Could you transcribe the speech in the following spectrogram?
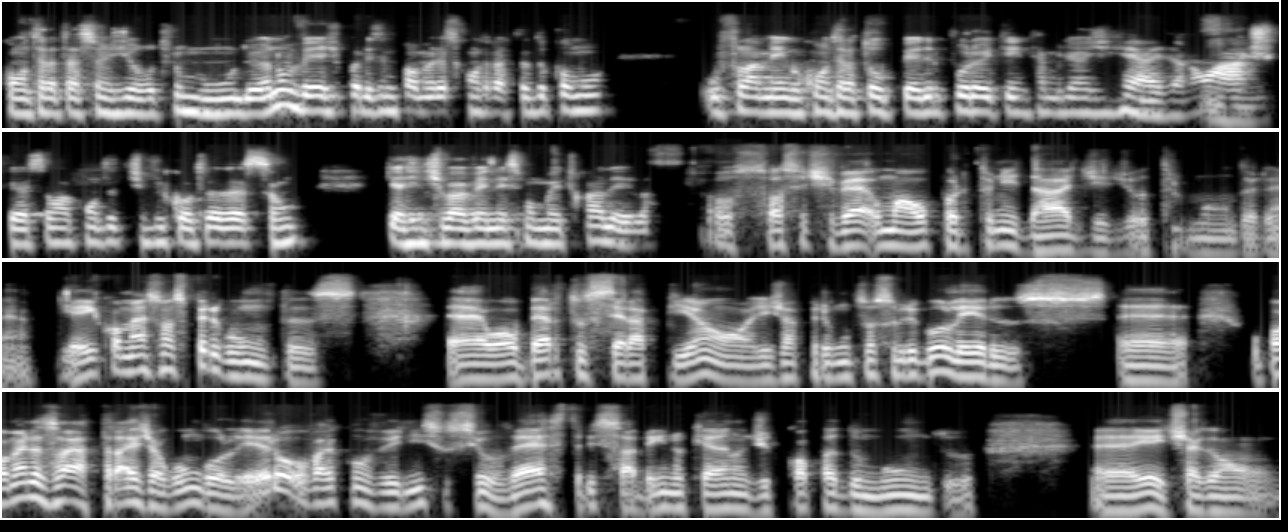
contratações de outro mundo. Eu não vejo, por exemplo, o Palmeiras contratando como o Flamengo contratou o Pedro por 80 milhões de reais. Eu não acho que essa é uma conta tipo de contratação que a gente vai ver nesse momento com a Leila. Ou só se tiver uma oportunidade de outro mundo, né? E aí começam as perguntas. É, o Alberto Serapião, ele já perguntou sobre goleiros. É, o Palmeiras vai atrás de algum goleiro ou vai com o Vinícius Silvestre, sabendo que é ano de Copa do Mundo? É, e aí, Tiagão,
